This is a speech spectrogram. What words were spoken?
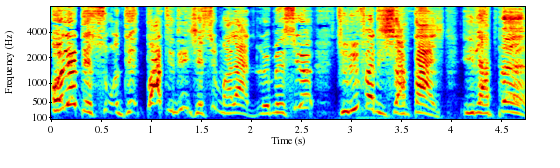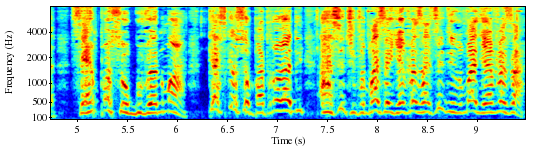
Au lieu de, Toi, tu dis, je suis malade. Le monsieur, tu lui fais du chantage. Il a peur. C'est un poste au gouvernement. Qu'est-ce que ce patron a dit? Ah, si tu ne fais pas ça, j'ai fait ça. Si tu ne fais pas, j'ai fait ça.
